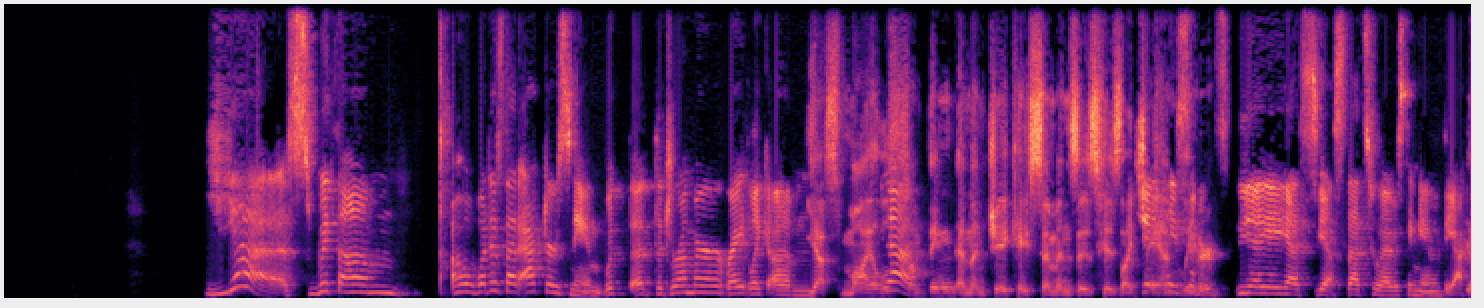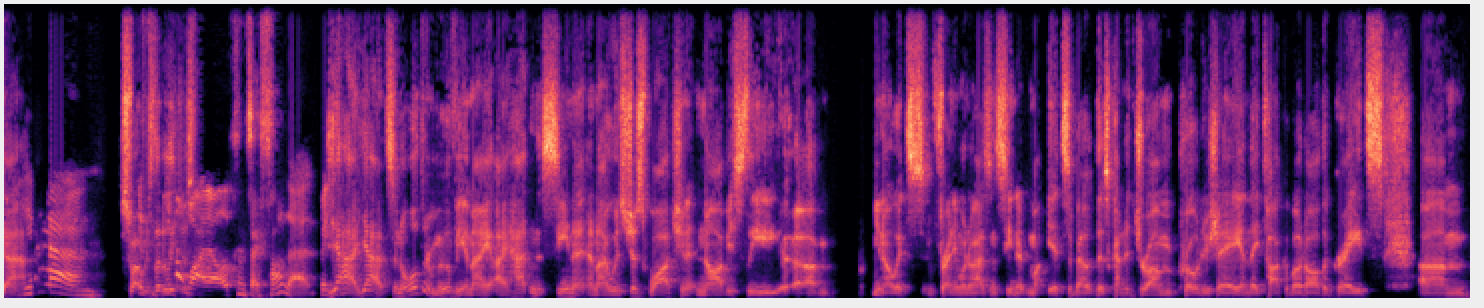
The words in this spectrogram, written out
Yes, with um oh what is that actor's name with uh, the drummer right like um yes miles yeah. something and then j.k simmons is his like J. band leader yeah yeah yes yes that's who i was thinking of the actor yeah, yeah. so i was literally been just a while since i saw that but yeah, yeah yeah it's an older movie and i i hadn't seen it and i was just watching it and obviously um you know, it's for anyone who hasn't seen it, it's about this kind of drum protege, and they talk about all the greats. Um,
